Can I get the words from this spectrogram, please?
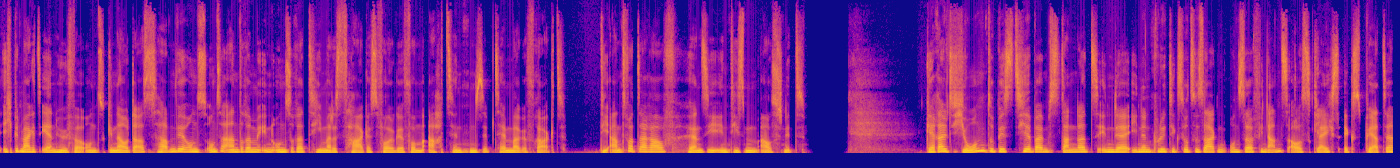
Ich bin Margit Ehrenhöfer und genau das haben wir uns unter anderem in unserer Thema des Tages Folge vom 18. September gefragt. Die Antwort darauf hören Sie in diesem Ausschnitt. Gerald John, du bist hier beim Standard in der Innenpolitik sozusagen unser Finanzausgleichsexperte.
